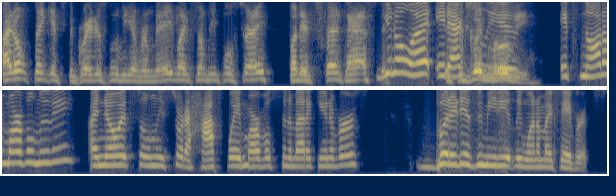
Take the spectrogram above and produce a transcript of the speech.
I don't think it's the greatest movie ever made, like some people say, but it's fantastic. You know what? It It's a good actually movie. is. It's not a Marvel movie. I know it's only sort of halfway Marvel Cinematic Universe, but it is immediately one of my favorites.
